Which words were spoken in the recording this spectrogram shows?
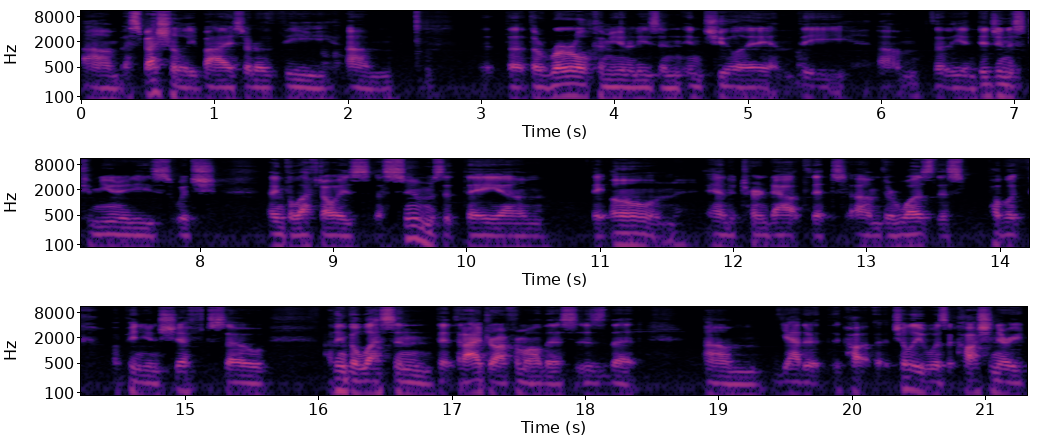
um, especially by sort of the, um, the the, rural communities in, in Chile and the, um, the, the indigenous communities, which I think the left always assumes that they um, they own, and it turned out that um, there was this public opinion shift. So I think the lesson that, that I draw from all this is that um, yeah, the, the, Chile was a cautionary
